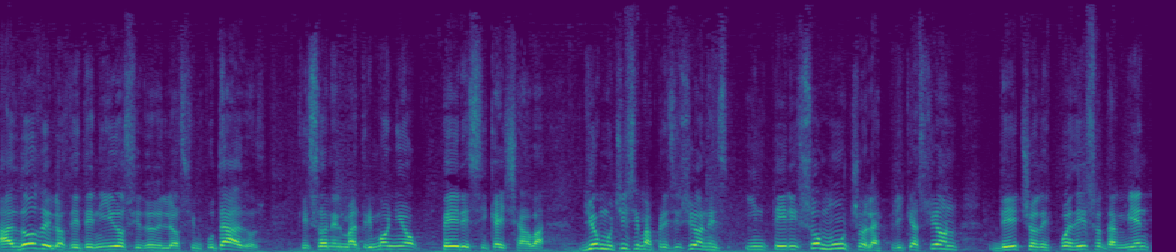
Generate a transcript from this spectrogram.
a dos de los detenidos y de los imputados, que son el matrimonio Pérez y Cayaba. Dio muchísimas precisiones, interesó mucho la explicación, de hecho después de eso también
